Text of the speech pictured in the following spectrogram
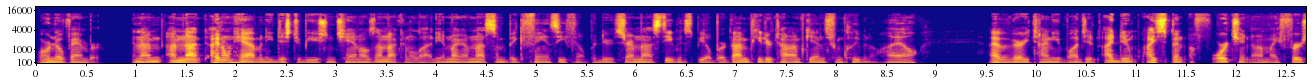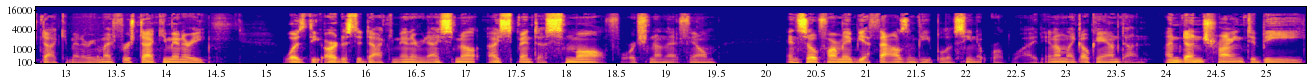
or November. And I'm I'm not I don't have any distribution channels. I'm not going to lie to you. I'm not I'm not some big fancy film producer. I'm not Steven Spielberg. I'm Peter Tompkins from Cleveland, Ohio. I have a very tiny budget. I didn't. I spent a fortune on my first documentary. My first documentary was the artist documentary, and I smell. I spent a small fortune on that film, and so far maybe a thousand people have seen it worldwide. And I'm like, okay, I'm done. I'm done trying to be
